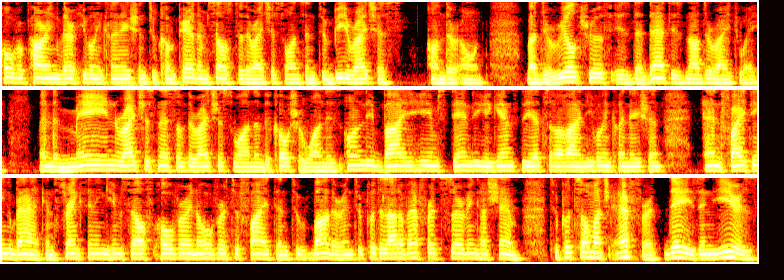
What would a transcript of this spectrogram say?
overpowering their evil inclination to compare themselves to the righteous ones and to be righteous on their own. But the real truth is that that is not the right way. And the main righteousness of the righteous one and the kosher one is only by him standing against the Yetzer Hara and evil inclination and fighting back and strengthening himself over and over to fight and to bother and to put a lot of effort serving Hashem, to put so much effort, days and years,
